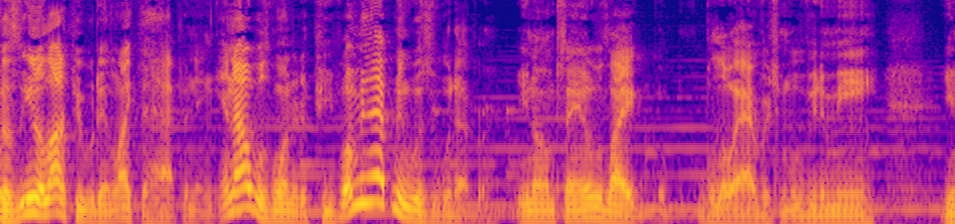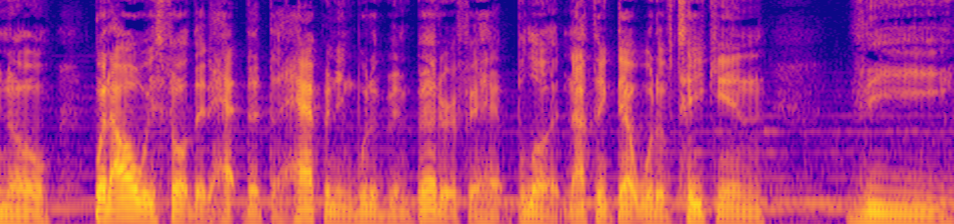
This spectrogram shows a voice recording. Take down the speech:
because you know a lot of people didn't like the happening and i was one of the people i mean happening was whatever you know what i'm saying? It was like below average movie to me you know? But i always felt that ha- that the happening would have been better if it had blood and i think that would have taken the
